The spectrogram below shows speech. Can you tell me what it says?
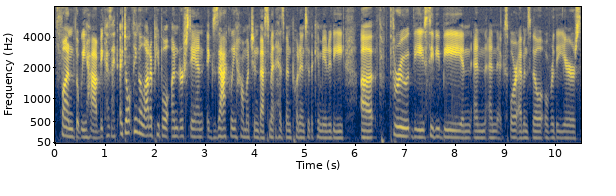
fund that we have because I, I, don't think a lot of people understand exactly how much investment has been put into the community uh, th- through the CVB and, and, and Explore Evansville over the years.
